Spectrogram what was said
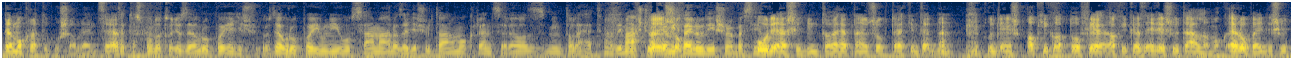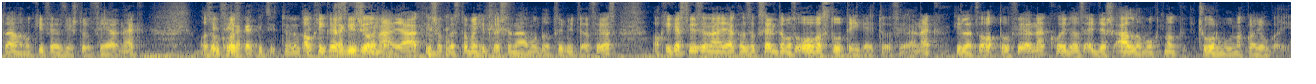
demokratikusabb rendszer. Tehát azt mondod, hogy az Európai, Egyes, az Európai Unió számára az Egyesült Államok rendszere az minta lehet? Mert azért más történelmi fejlődésről beszélünk. Óriási minta lehet nagyon sok tekintetben, ugyanis akik attól fél, akik az Egyesült Államok, Európai Egyesült Államok kifejezéstől félnek, azok, az, egy picit tőle, akik ezt vizionálják, és akkor ezt a hitlesen elmondott, hogy mitől félsz, akik ezt vizionálják, azok szerintem az olvasztó tégelytől félnek, illetve attól félnek, hogy az egyes államoknak csorbulnak a jogai.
